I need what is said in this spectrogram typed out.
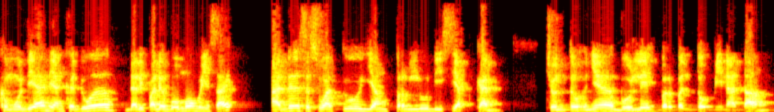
Kemudian yang kedua, daripada bomoh punya side, ada sesuatu yang perlu disiapkan. Contohnya boleh berbentuk binatang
